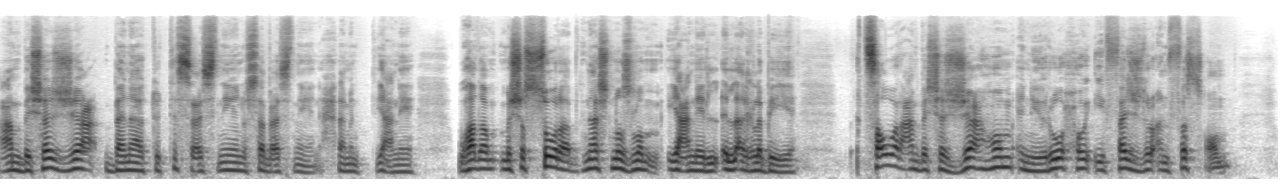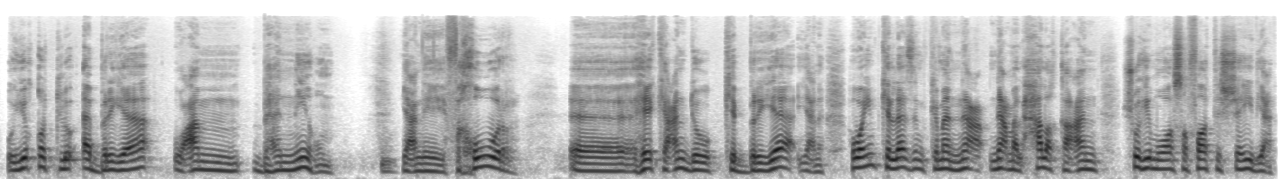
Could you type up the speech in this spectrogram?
عم بشجع بناته تسع سنين وسبع سنين. إحنا من يعني وهذا مش الصورة بدناش نظلم يعني ال- الأغلبية. تصور عم بشجعهم إن يروحوا يفجروا أنفسهم ويقتلوا أبرياء وعم بهنيهم. يعني فخور آه، هيك عنده كبرياء. يعني هو يمكن لازم كمان نع- نعمل حلقة عن شو هي مواصفات الشهيد. يعني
